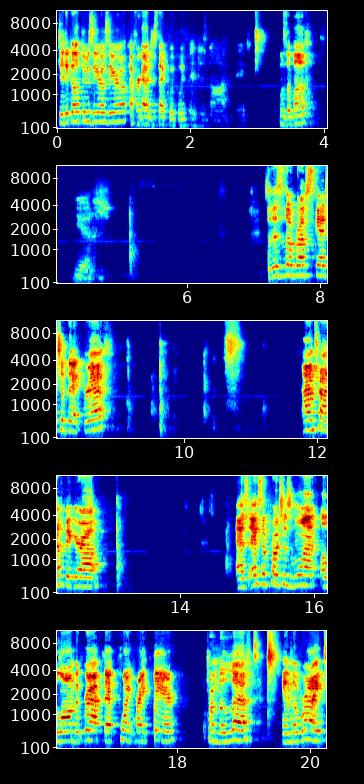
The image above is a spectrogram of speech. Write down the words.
did it go through zero, zero? I forgot just that quickly. It does not. It- Was above? Yes. So this is a rough sketch of that graph. I'm trying to figure out, as x approaches one along the graph, that point right there, from the left and the right,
